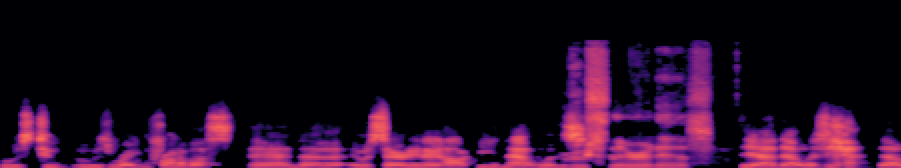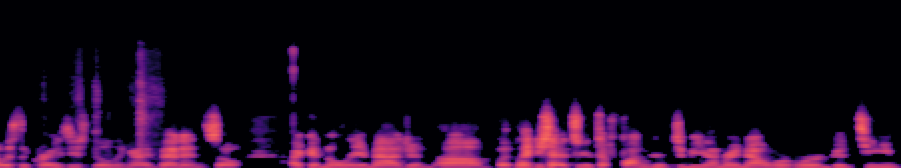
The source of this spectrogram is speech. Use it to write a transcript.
who was two who was right in front of us, and uh, it was Saturday night hockey, and that was Bruce. There it is. Yeah, that was yeah, that was the craziest building I had been in. So I couldn't only imagine. Um, but like you said, it's it's a fun group to be on right now. We're we're a good team.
